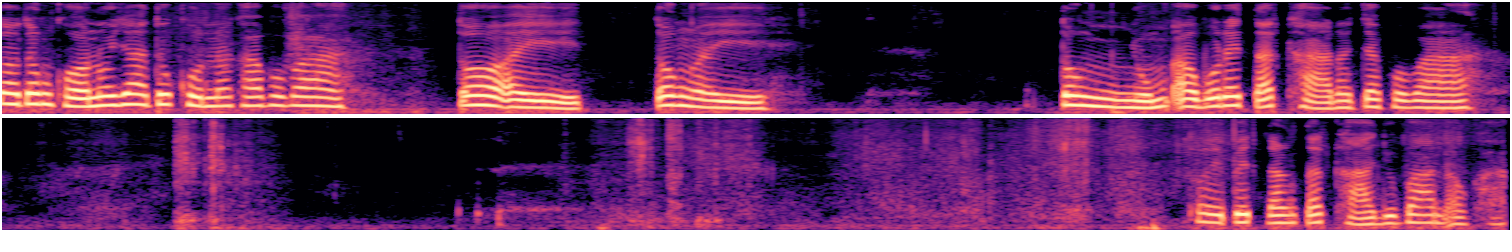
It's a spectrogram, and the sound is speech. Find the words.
ต่อต้องขออนุญาตทุกคนนะคะ เพราะว่าต่อไอต้องไอ ต้องหยุมเอาบ่ได้ตัดขานะจ๊ะเพราะว่าเคยไปดังตัดขาอยู่บ้านเอาค่ะ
